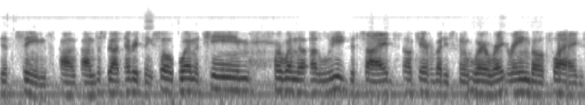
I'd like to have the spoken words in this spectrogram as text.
it seems, on, on just about everything. So when a team or when the, a league decides, okay, everybody's going to wear ra- rainbow flags,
